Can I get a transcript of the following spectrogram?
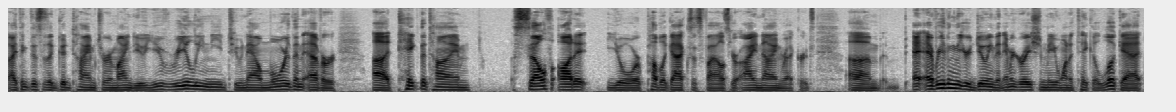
I think this is a good time to remind you. You really need to now more than ever uh, take the time, self audit your public access files, your I 9 records. Um, everything that you're doing that immigration may want to take a look at,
